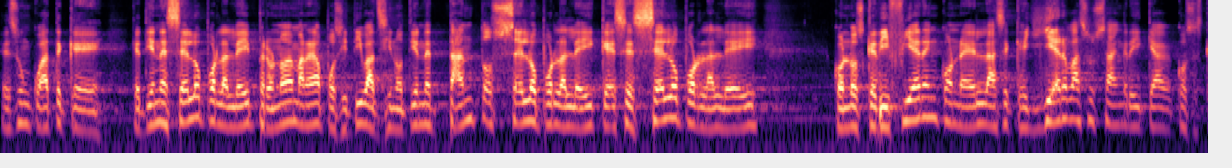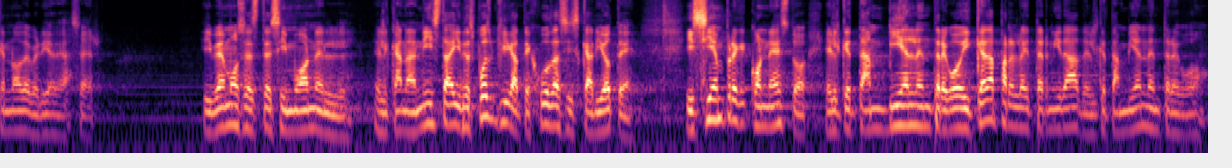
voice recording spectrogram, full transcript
es un cuate que, tiene celo por la ley, pero no de manera positiva, sino tiene tanto celo por la ley que ese celo por la ley con los que difieren con él hace que hierva su sangre y que haga cosas que no debería de hacer. Y vemos este Simón, el, el cananista, y después fíjate, Judas Iscariote. Y siempre con esto, el que también le entregó, y queda para la eternidad, el que también le entregó,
